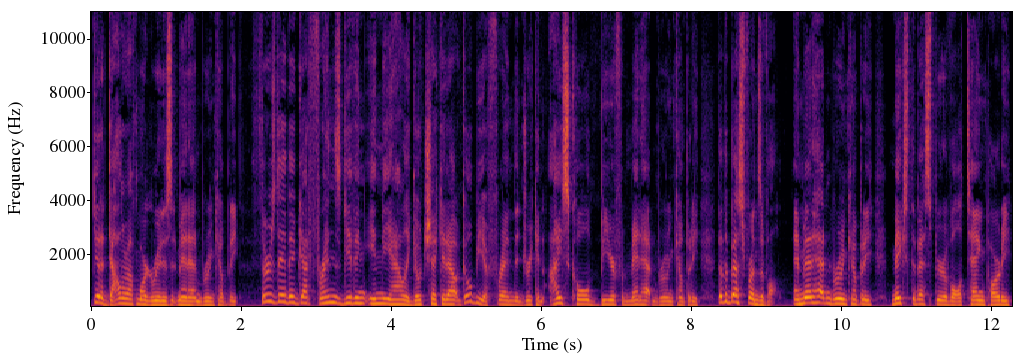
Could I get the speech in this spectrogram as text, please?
Get a dollar off margaritas at Manhattan Brewing Company. Thursday, they've got Friendsgiving in the alley. Go check it out. Go be a friend and drink an ice cold beer from Manhattan Brewing Company. They're the best friends of all. And Manhattan Brewing Company makes the best beer of all, Tang Party.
